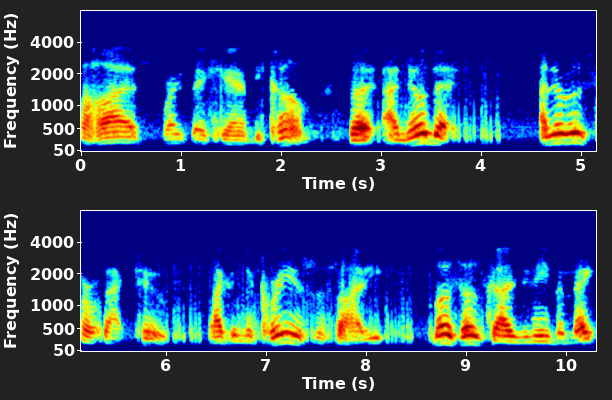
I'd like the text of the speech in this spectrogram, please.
the highest rank they can become. But I know that I know this for a fact too. Like in the Korean society, most of those guys didn't even make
